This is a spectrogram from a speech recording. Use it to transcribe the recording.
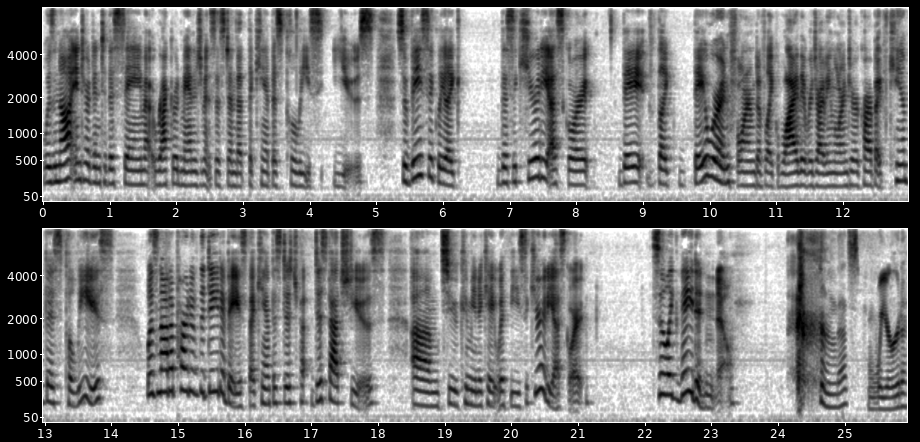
was not entered into the same record management system that the campus police use. So basically like the security escort they like they were informed of like why they were driving Lauren to her car but campus police was not a part of the database that Campus Disp- Dispatch used um, to communicate with the security escort. So, like, they didn't know. That's weird.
